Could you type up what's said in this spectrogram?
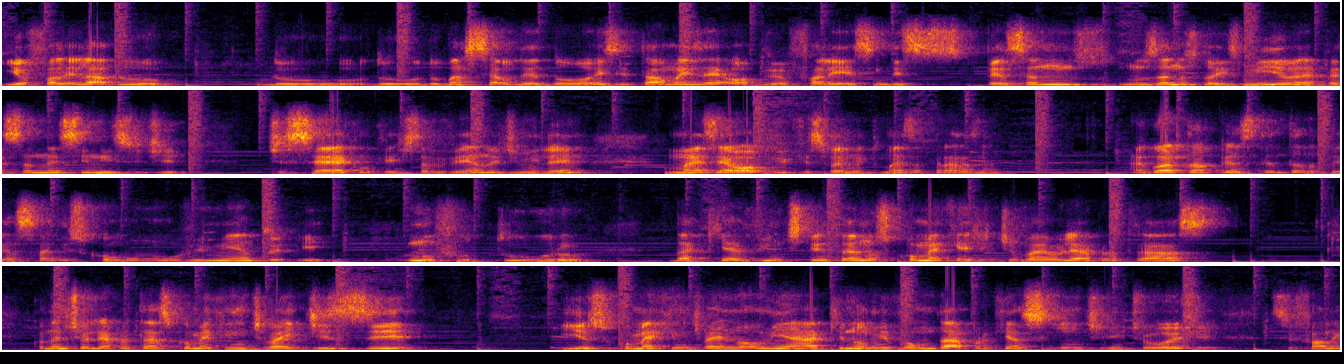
E eu falei lá do, do, do, do Marcel D2 e tal, mas é óbvio, eu falei assim, desse, pensando nos, nos, anos 2000, né, pensando nesse início de, de século que a gente está vivendo, de milênio, mas é óbvio que isso vai muito mais atrás, né? Agora, estava tentando pensar nisso como um movimento. E no futuro, daqui a 20, 30 anos, como é que a gente vai olhar para trás? Quando a gente olhar para trás, como é que a gente vai dizer isso, como é que a gente vai nomear, que nome vão dar, porque é o seguinte, gente, hoje se fala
